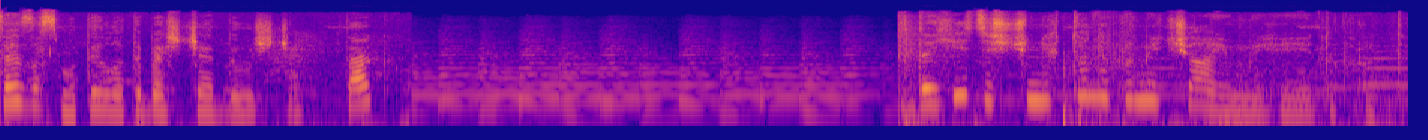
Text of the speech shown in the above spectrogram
Це засмутило тебе ще дужче, так? Здається, що ніхто не помічає моєї доброти.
